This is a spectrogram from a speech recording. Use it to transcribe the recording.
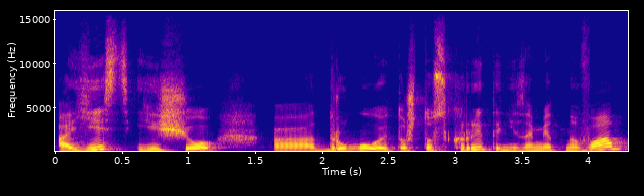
А есть еще э, другое, то, что скрыто незаметно вам,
